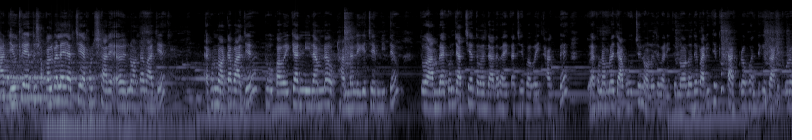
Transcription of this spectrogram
আর যেহেতু এত সকালবেলায় যাচ্ছি, এখন সাড়ে নটা বাজে। এখন নটা বাজে, তো বাবাইকে আর নিলাম না ওর ঠান্ডা লেগেছে এমনিতেও। তো আমরা এখন যাচ্ছি আর তোমার দাদা ভাইয়ের কাছে বাবাই থাকবে। তো এখন আমরা যাব হচ্ছে ননদের বাড়ি তো ননদের বাড়ি থেকে তারপরে ওখান থেকে গাড়ি করে,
